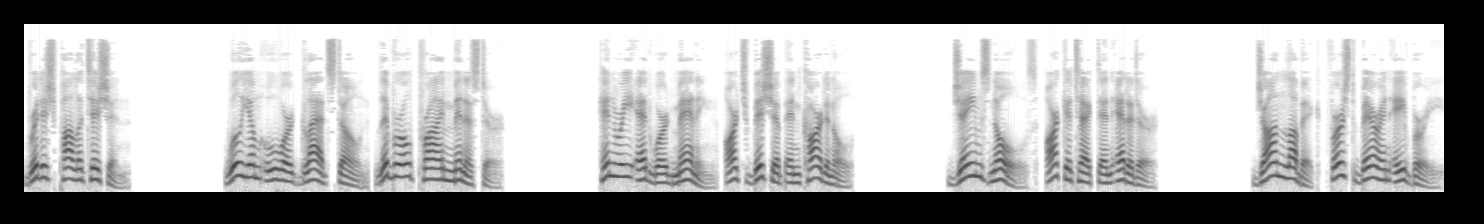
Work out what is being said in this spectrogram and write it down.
British politician. William Ewart Gladstone, Liberal Prime Minister. Henry Edward Manning, Archbishop and Cardinal. James Knowles, architect and editor. John Lubbock, 1st Baron Avebury.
